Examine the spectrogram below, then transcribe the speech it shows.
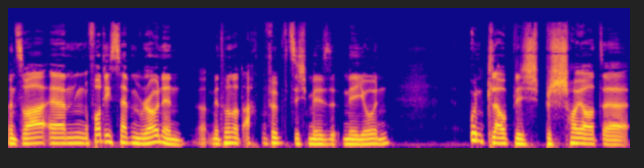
Und zwar ähm, 47 Ronin mit 158 Mil Millionen. Unglaublich bescheuerte,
